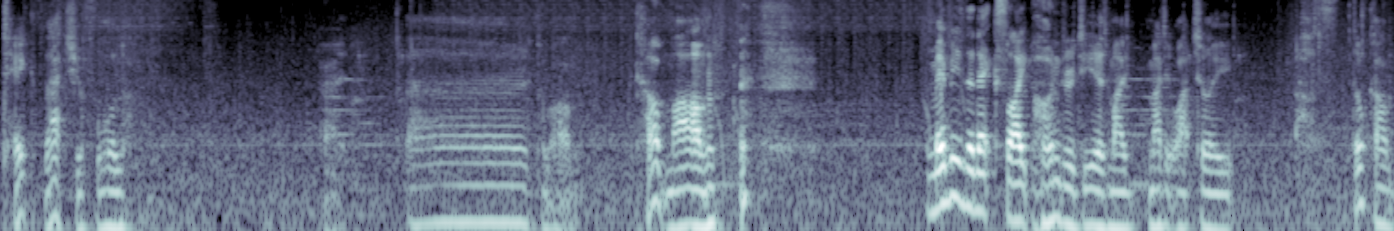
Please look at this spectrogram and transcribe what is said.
Take that, you fool. Alright. Uh, come on. Come on. Maybe the next, like, hundred years, my magic will actually... Oh, still can't...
